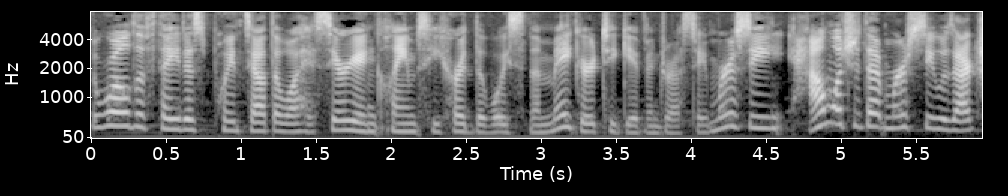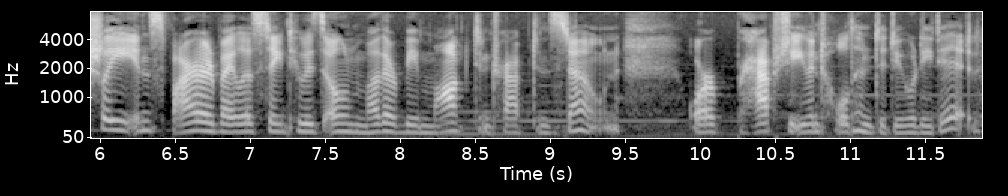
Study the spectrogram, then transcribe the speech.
The world of Thedas points out that while Hessarian claims he heard the voice of the Maker to give Andraste mercy, how much of that mercy was actually inspired by listening to his own mother be mocked and trapped in stone? Or perhaps she even told him to do what he did.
